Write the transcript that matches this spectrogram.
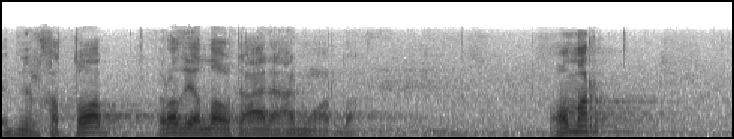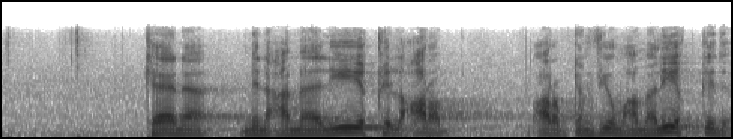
ابن الخطاب رضي الله تعالى عنه وأرضاه. عمر كان من عماليق العرب. العرب كان فيهم عماليق كده.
